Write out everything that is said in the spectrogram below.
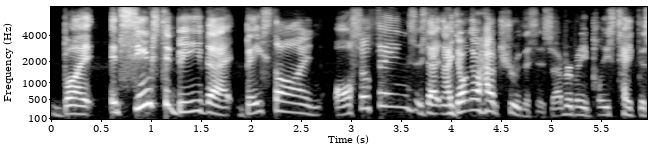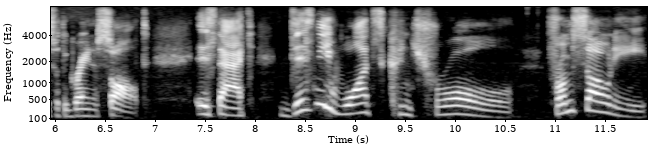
But it seems to be that based on also things is that I don't know how true this is. So everybody, please take this with a grain of salt. Is that Disney wants control from Sony,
